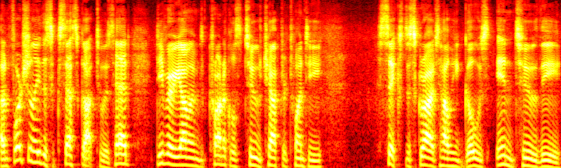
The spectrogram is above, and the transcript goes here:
unfortunately, the success got to his head. Yamim Chronicles 2, chapter 26 describes how he goes into the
